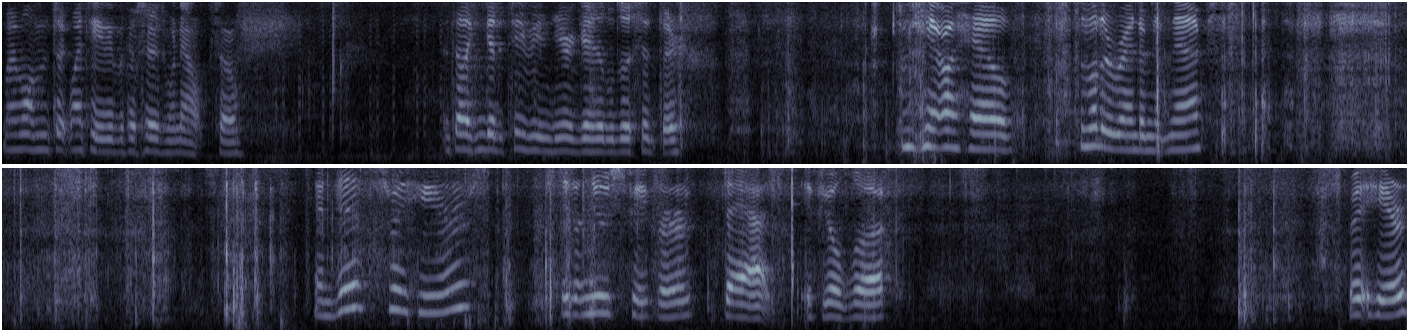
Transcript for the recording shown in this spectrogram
My mom took my TV because hers went out, so until I can get a TV in here again, it'll just sit there. And here I have some other random knickknacks. And this right here is a newspaper that, if you'll look, right here,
